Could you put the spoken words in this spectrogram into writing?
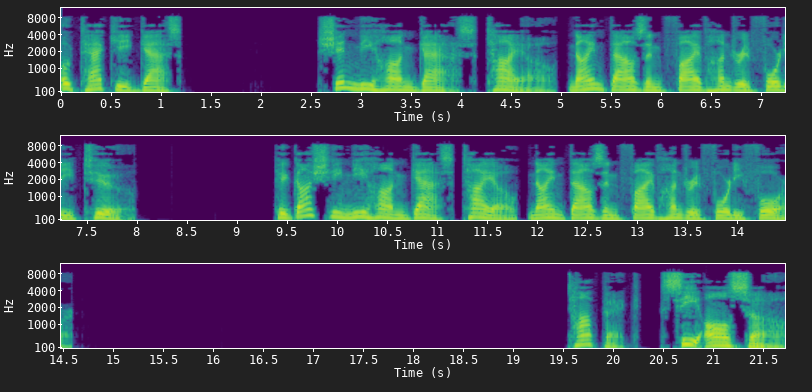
Otaki Gas Shin Nihon Gas, Taiyo, 9542 Higashi Nihon Gas, Taiyo, 9544 Topic. See also.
